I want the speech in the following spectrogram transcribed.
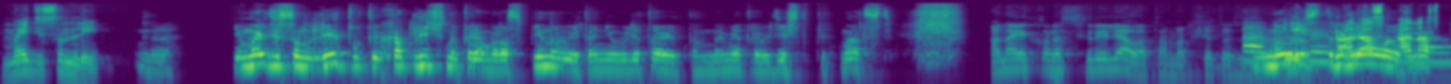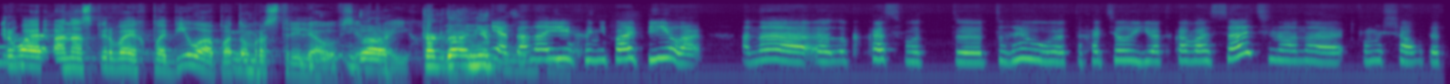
Мэдисон Ли. Да. И Мэдисон Ли тут их отлично прям распинывает, они улетают там на метров 10-15. Она их расстреляла там вообще-то. А, ну, расстреляла. Она, она, сперва, она сперва их побила, а потом расстреляла всех да, троих. Когда они... Нет, она их не побила она э, как раз вот э, Трю это хотела ее отковасать, но она помешала вот этот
